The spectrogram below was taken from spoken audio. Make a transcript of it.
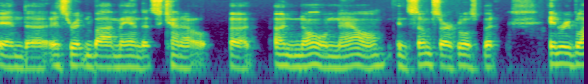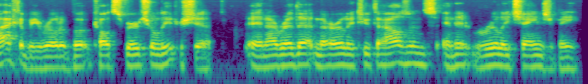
And uh, it's written by a man that's kind of uh, unknown now in some circles, but Henry Blackaby wrote a book called Spiritual Leadership. And I read that in the early 2000s and it really changed me.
